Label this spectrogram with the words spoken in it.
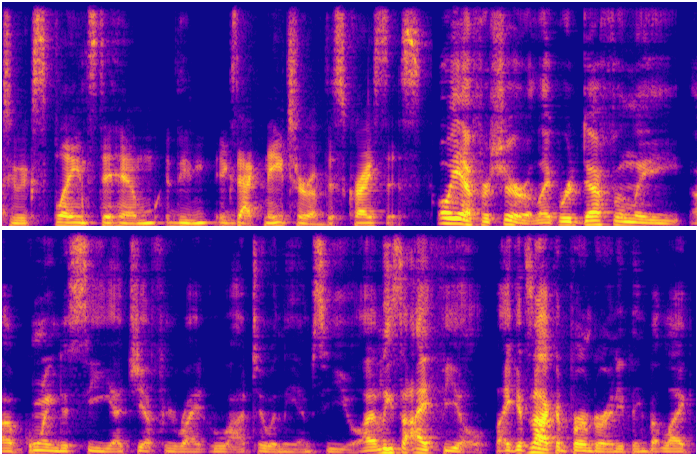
Uatu explains to him the exact nature of this crisis. Oh yeah, for sure. Like we're definitely uh, going to see a Jeffrey Wright Uatu in the MCU. At least I feel like it's not confirmed or anything, but like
